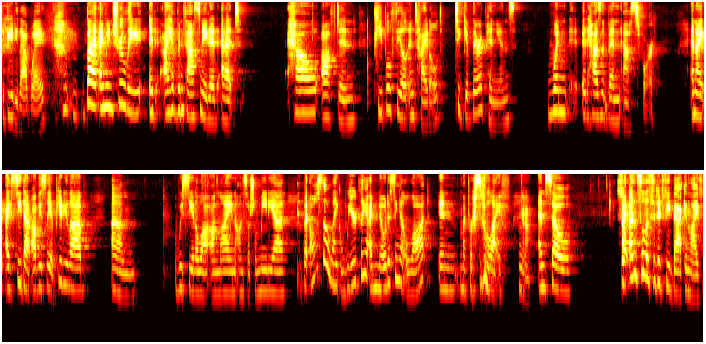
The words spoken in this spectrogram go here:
the beauty lab way. but I mean, truly, it. I have been fascinated at how often people feel entitled to give their opinions when it hasn't been asked for, and I, I see that obviously at Beauty Lab. Um, we see it a lot online on social media, but also like weirdly, I'm noticing it a lot in my personal life, Yeah. and so So unsolicited feedback in life.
